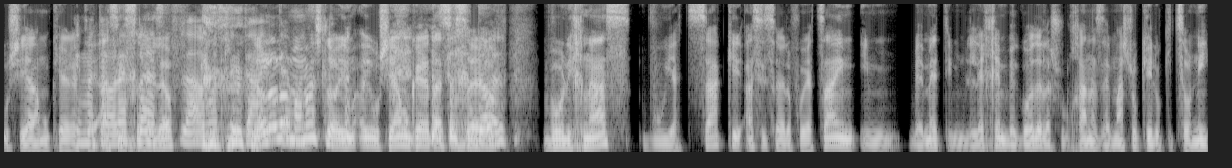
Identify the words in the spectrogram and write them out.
אה, אה, אושייה מוכרת, אם אה, אתה אסי הולך ישראלוף. להראות לי את האייטם. לא, לא, לא, ממש לא, אושייה מוכרת אסי ישראלוף. והוא נכנס, והוא יצא, אסי ישראלוף, הוא יצא עם, עם, באמת, עם לחם בגודל השולחן הזה, משהו כאילו קיצוני.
